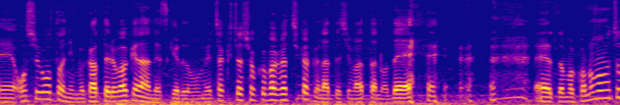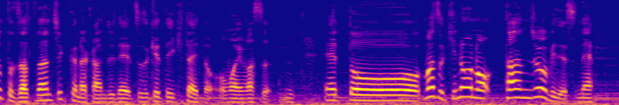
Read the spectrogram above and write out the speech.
えー、お仕事に向かってるわけなんですけれどもめちゃくちゃ職場が近くなってしまったので えと、まこのままちょっと雑談チックな感じで続けていきたいと思います、うん、えっ、とまず昨日の誕生日ですね。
